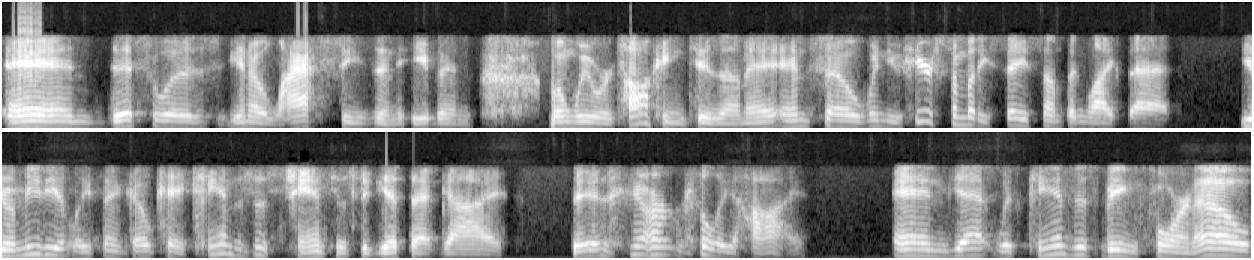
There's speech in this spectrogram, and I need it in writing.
And this was, you know, last season, even when we were talking to them. And so when you hear somebody say something like that, you immediately think, okay, Kansas's chances to get that guy, they, they aren't really high. And yet, with Kansas being 4 0,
